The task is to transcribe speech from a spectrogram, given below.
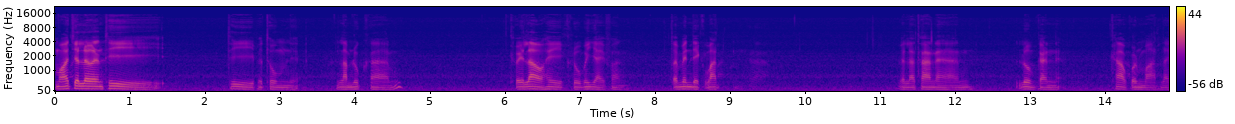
หมอเจริญที่ที่ปทุมเนี่ยลำลูกกาเคยเล่าให้ครูไม่ใหญ่ฟัง ตอนเป็นเด็กวัด เวลาทานอาหารร่วมกันเนี่ยข้าวกลนหมาดอะไร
